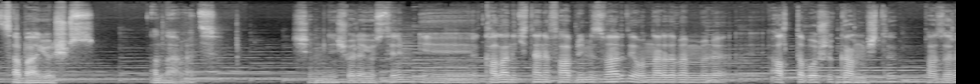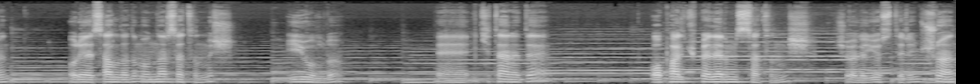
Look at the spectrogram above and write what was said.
Sabaha görüşürüz. Allah'a emanet. Şimdi şöyle göstereyim. Ee, kalan iki tane fabrimiz vardı ya. Onlara da ben böyle altta boşluk kalmıştı pazarın. Oraya salladım. Onlar satılmış. İyi oldu. Ee, iki tane de opal küpelerimiz satılmış. Şöyle göstereyim. Şu an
